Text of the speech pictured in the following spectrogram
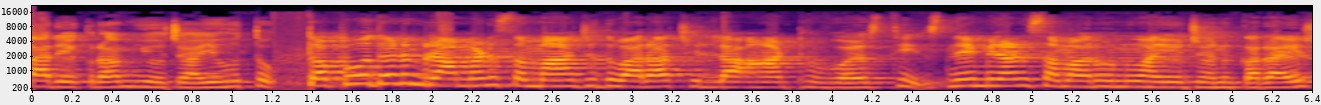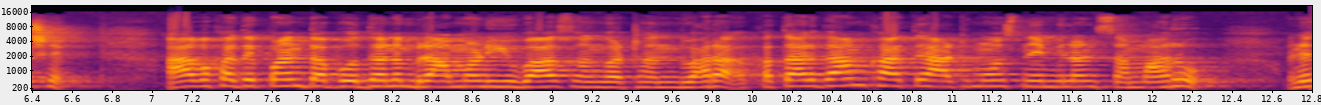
કાર્યક્રમ યોજાયો હતો. તપોધન બ્રાહ્મણ સમાજ દ્વારા છેલ્લા આઠ વર્ષથી સ્નેહ મિલન સમારોહનું આયોજન કરાય છે. આ વખતે પણ તપોધન બ્રાહ્મણ યુવા સંગઠન દ્વારા કતારગામ ખાતે આઠમો સ્નેહ મિલન સમારોહ અને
